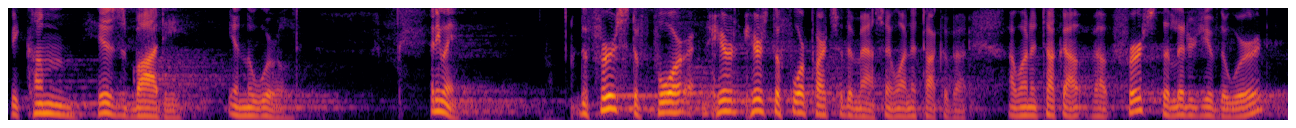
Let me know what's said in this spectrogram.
become his body in the world. Anyway, the first of four, here, here's the four parts of the Mass I want to talk about. I want to talk about first the liturgy of the Word,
